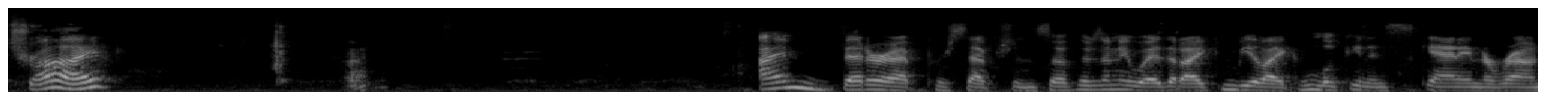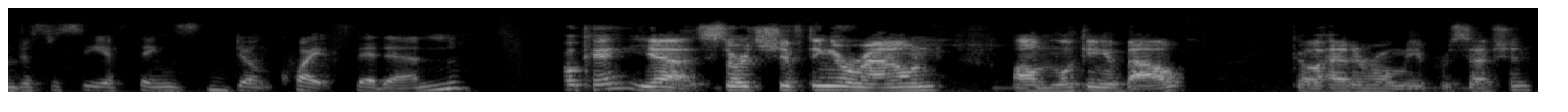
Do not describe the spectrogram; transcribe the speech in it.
try. I'm better at perception, so if there's any way that I can be like looking and scanning around just to see if things don't quite fit in. Okay, yeah. Start shifting around, um, looking about. Go ahead and roll me a perception.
